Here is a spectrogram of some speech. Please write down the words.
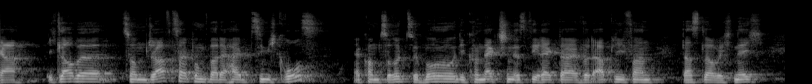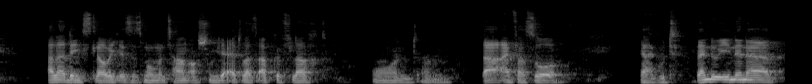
ja, ich glaube, zum Draft-Zeitpunkt war der Hype ziemlich groß. Er kommt zurück zu Burrow, die Connection ist direkt da, er wird abliefern. Das glaube ich nicht. Allerdings glaube ich, ist es momentan auch schon wieder etwas abgeflacht. Und ähm, da einfach so, ja gut, wenn du ihn in der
